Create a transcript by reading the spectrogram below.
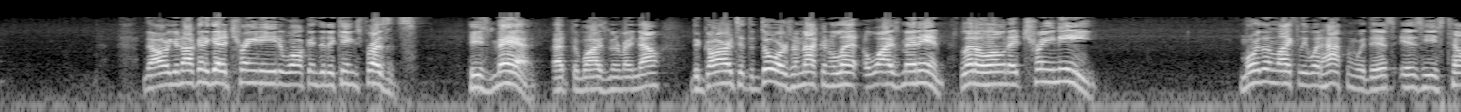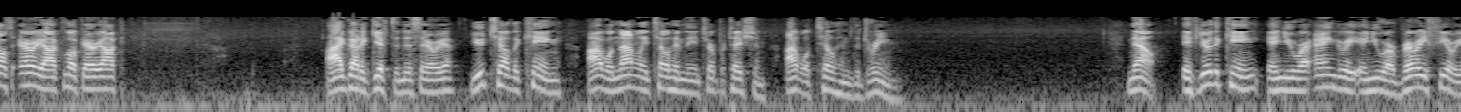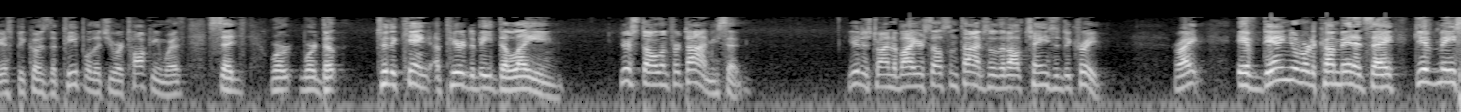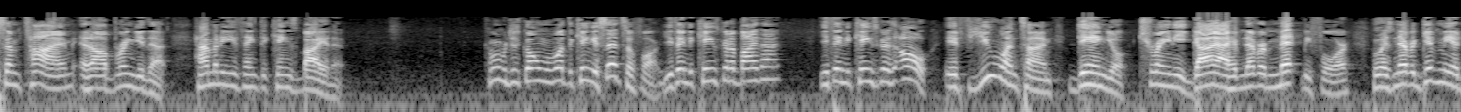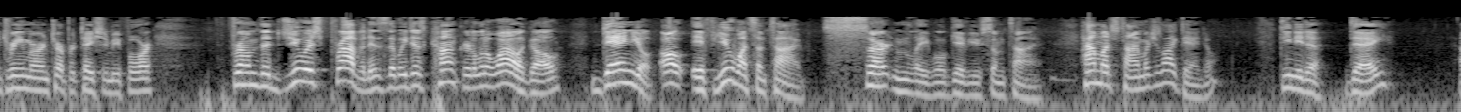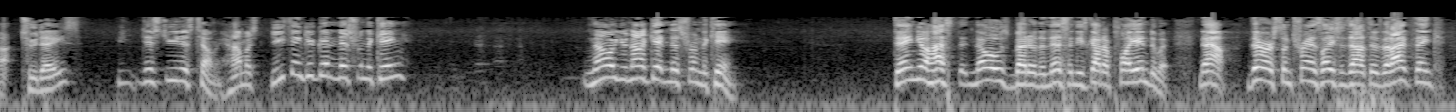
No, you're not going to get a trainee to walk into the king's presence. He's mad at the wise men right now the guards at the doors are not going to let a wise man in, let alone a trainee. More than likely what happened with this is he tells Arioch, look, Arioch, I got a gift in this area. You tell the king, I will not only tell him the interpretation, I will tell him the dream. Now, if you're the king and you are angry and you are very furious because the people that you were talking with said were, were de- to the king appeared to be delaying. You're stalling for time, he said. You're just trying to buy yourself some time so that I'll change the decree. Right? If Daniel were to come in and say, give me some time and I'll bring you that, how many of you think the king's buying it? Come on, we're just going with what the king has said so far. You think the king's going to buy that? You think the king's going to say, oh, if you one time, Daniel, trainee, guy I have never met before, who has never given me a dream or interpretation before, from the Jewish providence that we just conquered a little while ago, Daniel, oh, if you want some time, certainly we'll give you some time. How much time would you like, Daniel? Do you need a day? Uh, two days? You just, you just tell me. How much? Do you think you're getting this from the king? No, you're not getting this from the king. Daniel has to, knows better than this and he's got to play into it. Now, there are some translations out there that I think,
